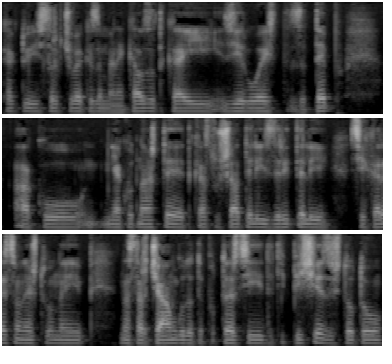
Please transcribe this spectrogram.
както и свръхчовека за мен е кауза, така и Zero Waste за теб. Ако някой от нашите така, слушатели и зрители си е харесал нещо, насърчавам го да те потърси, да ти пише, защото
